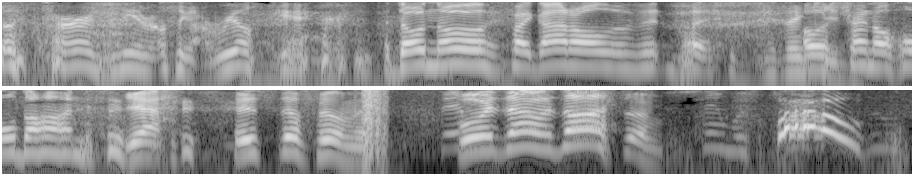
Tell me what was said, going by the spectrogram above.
Those turns, me and Russell got real scared. I don't know if I got all of it, but I, was you trying to hold on. Yeah, it's still filming. Boys, that was awesome. Sam was Woo!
